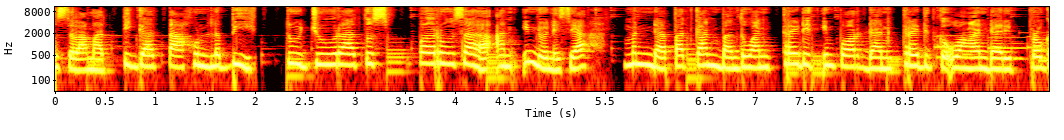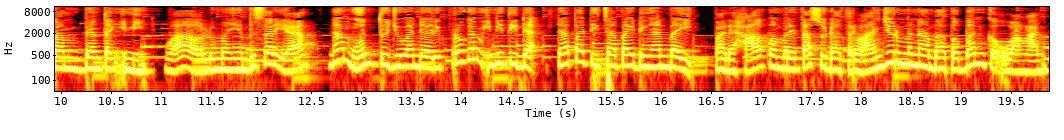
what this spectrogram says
selama tiga tahun lebih. 700 perusahaan Indonesia mendapatkan bantuan kredit impor dan kredit keuangan dari program benteng ini. Wow, lumayan besar ya. Namun, tujuan dari program ini tidak dapat dicapai dengan baik, padahal pemerintah sudah terlanjur menambah beban keuangan.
